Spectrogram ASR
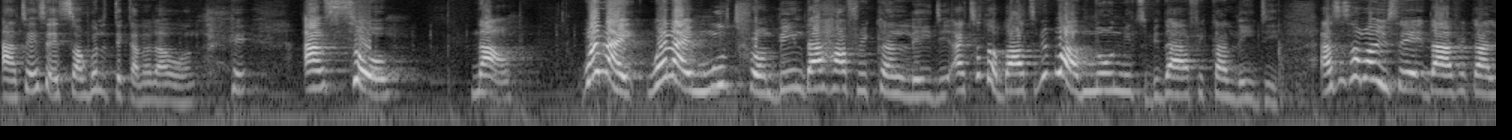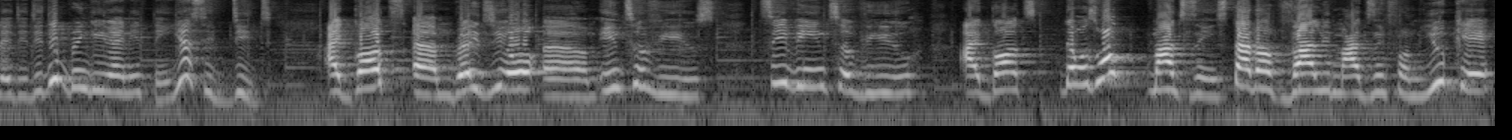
And 2020, so I'm going to take another one. and so, now, when I when I moved from being that African lady, I thought about people have known me to be that African lady. And so somebody say that African lady, did it bring you anything? Yes, it did. I got um, radio um, interviews, TV interview. I got there was one magazine, Startup Valley magazine from UK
